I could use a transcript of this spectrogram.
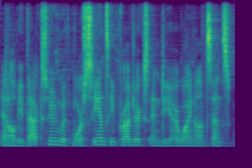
and I'll be back soon with more CNC projects and DIY nonsense.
